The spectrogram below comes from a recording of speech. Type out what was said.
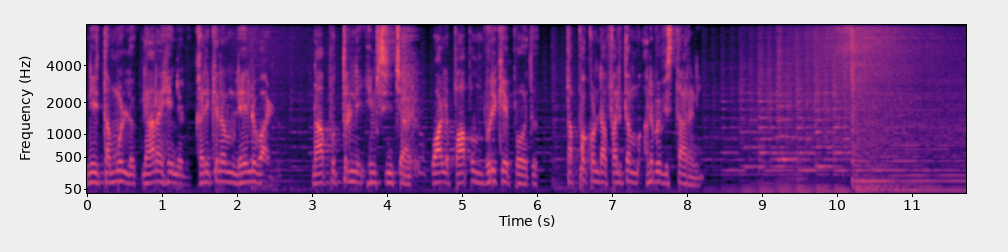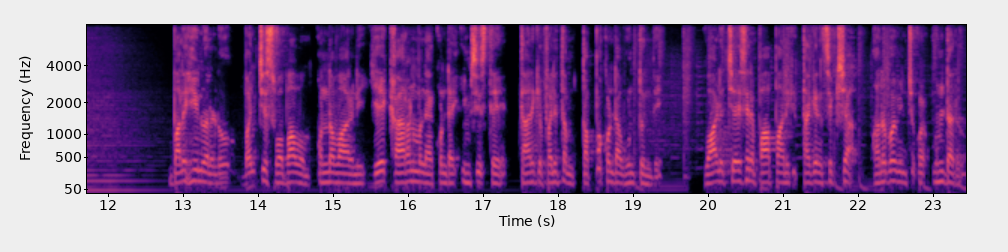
నీ తమ్ముళ్ళు జ్ఞానహీనులు కరికినం లేనివాళ్ళు. నా పుత్రుణ్ణి హింసించారు. వాళ్ళ పాపం ఊరికే పోదు. తప్పకుండా ఫలితం అనుభవిస్తారని. బలహీనులను మంచి స్వభావం ఉన్నవారిని ఏ కారణం లేకుండా హింసిస్తే దానికి ఫలితం తప్పకుండా ఉంటుంది. వాళ్ళు చేసిన పాపానికి తగిన శిక్ష అనుభవించుకు ఉండరు.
